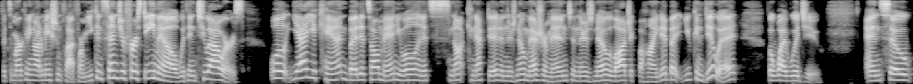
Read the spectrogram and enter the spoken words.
if it's a marketing automation platform, you can send your first email within 2 hours." Well, yeah, you can, but it's all manual and it's not connected and there's no measurement and there's no logic behind it, but you can do it. But why would you? And so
